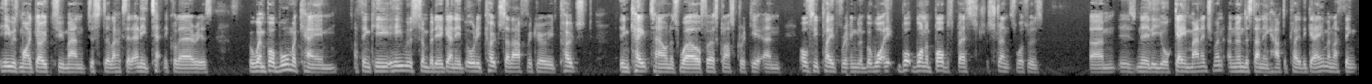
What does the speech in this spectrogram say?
he was my go-to man just to like I said any technical areas. But when Bob Woolmer came, I think he he was somebody again. He'd already coached South Africa. He'd coached in Cape Town as well, first class cricket, and obviously played for England. But what what one of Bob's best strengths was was um, is nearly your game management and understanding how to play the game. And I think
